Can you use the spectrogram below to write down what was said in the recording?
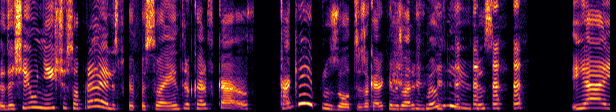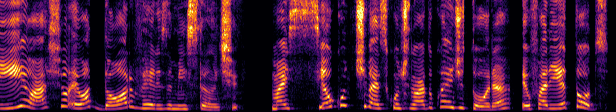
Eu deixei um nicho só pra eles, porque a pessoa entra, eu quero ficar. eu Caguei pros outros, eu quero que eles olhem pros meus livros. E aí eu acho, eu adoro ver eles na minha estante. Mas se eu tivesse continuado com a editora, eu faria todos.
